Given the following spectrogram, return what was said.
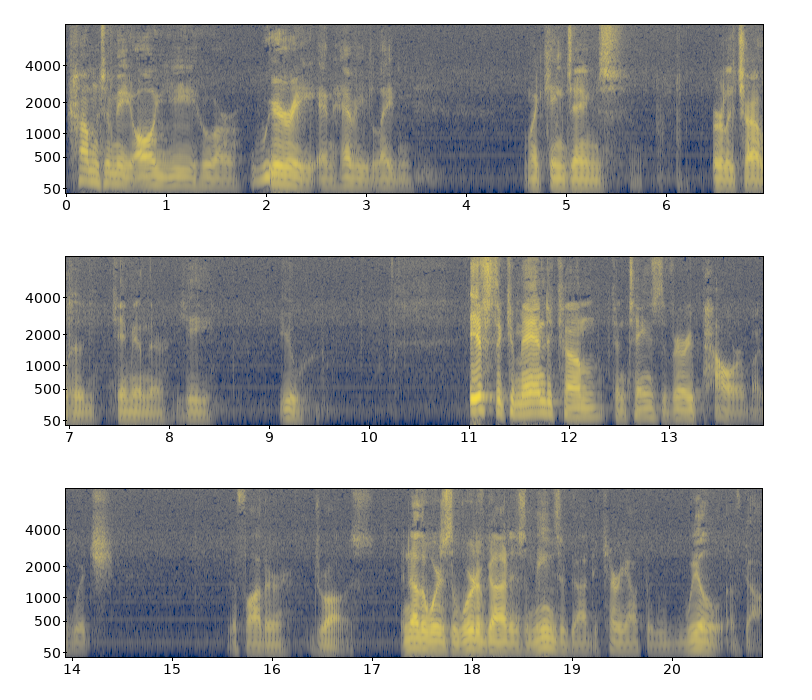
Come to me, all ye who are weary and heavy laden. My King James early childhood came in there. Ye, you. If the command to come contains the very power by which the Father draws. In other words, the Word of God is the means of God to carry out the will of God.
